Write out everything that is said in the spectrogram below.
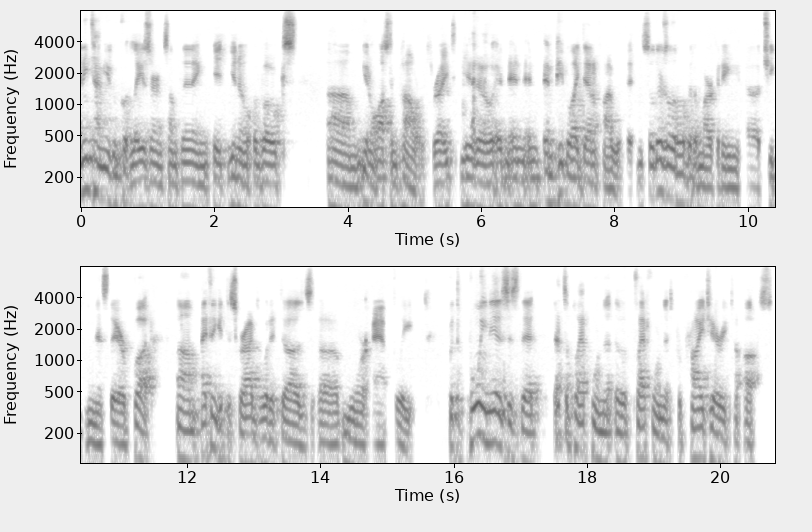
anytime you can put laser in something, it you know evokes um, you know, Austin Powers, right? You know, and, and, and, and people identify with it. And so there's a little bit of marketing uh, cheekiness there, but um, I think it describes what it does uh, more aptly. But the point is, is that that's a platform that a platform that's proprietary to us,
